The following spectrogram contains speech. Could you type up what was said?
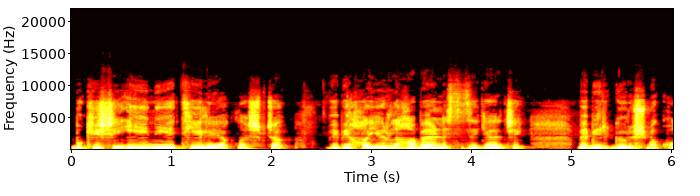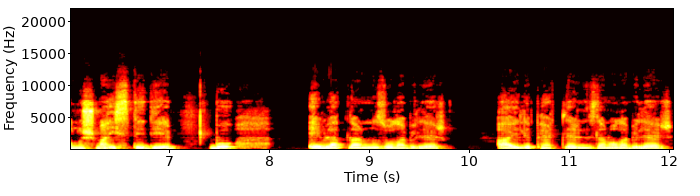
Bu kişi iyi niyetiyle yaklaşacak ve bir hayırlı haberle size gelecek ve bir görüşme konuşma istediği bu evlatlarınız olabilir, aile fertlerinizden olabilir,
